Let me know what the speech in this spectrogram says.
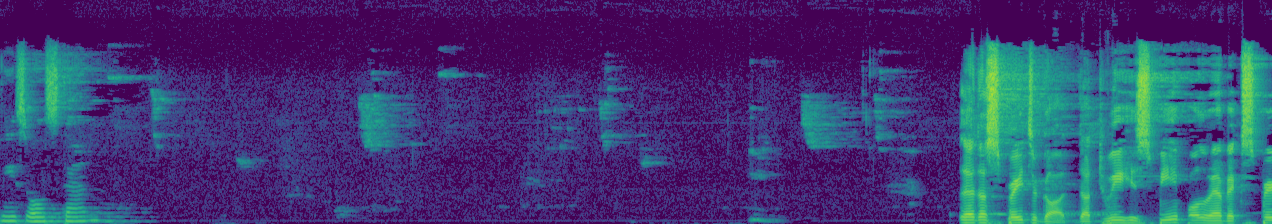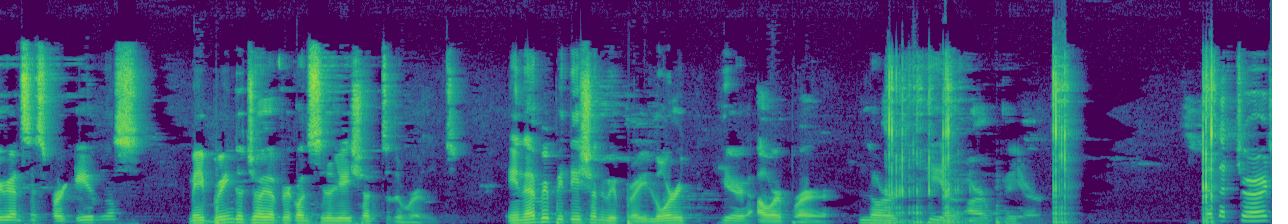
Please all stand. Let us pray to God that we, His people who have experienced His forgiveness, may bring the joy of reconciliation to the world. In every petition we pray, Lord, hear our prayer. Lord, hear our prayer. that the church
